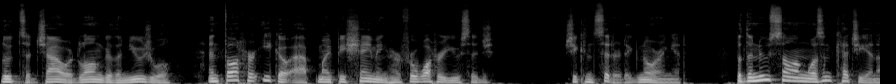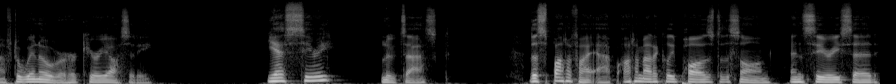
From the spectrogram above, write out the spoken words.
Lutz had showered longer than usual and thought her Eco app might be shaming her for water usage. She considered ignoring it but the new song wasn't catchy enough to win over her curiosity. Yes, Siri? Lutz asked. The Spotify app automatically paused the song, and Siri said,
